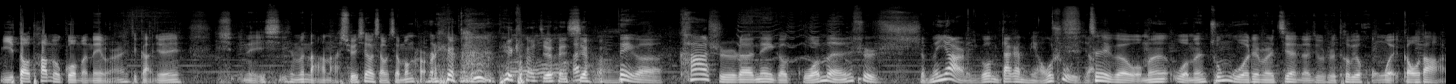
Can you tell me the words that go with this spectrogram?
你到他们国门那边儿，就感觉学那什么哪哪学校小小门口那个 那感觉很像。那个喀什的那个国门是什么样的？你给我们大概描述一下。这个我们我们中国这边建的就是特别宏伟高大，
